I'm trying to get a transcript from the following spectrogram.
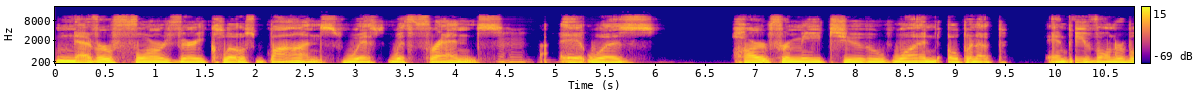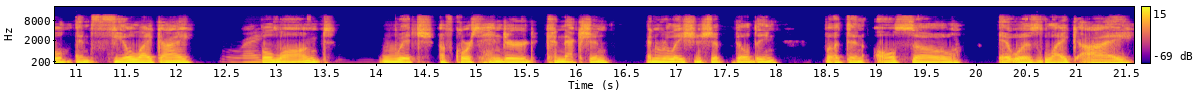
never formed very close bonds with with friends. Mm-hmm. It was hard for me to one open up and be vulnerable and feel like I Right. belonged, which of course hindered connection and relationship building. But then also it was like I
